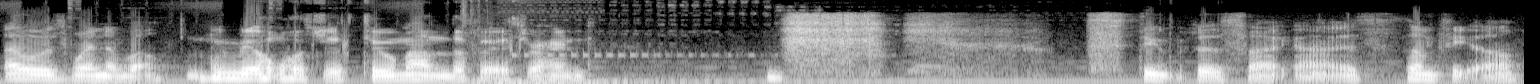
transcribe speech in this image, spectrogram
That was winnable. We almost just two man the first round. Stupid as fuck, guys. Some people.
